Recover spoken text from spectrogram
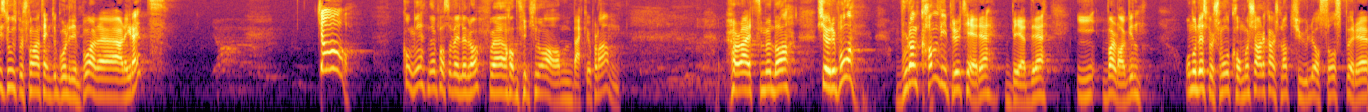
Disse to spørsmålene har jeg tenkt å gå litt inn på. Er det, er det greit? Ja! Konge. Det passer veldig bra, for jeg hadde ikke noen annen backup-plan. Alright, Men da kjører vi på, da. Hvordan kan vi prioritere bedre i hverdagen? Og Når det spørsmålet kommer, så er det kanskje naturlig også å spørre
